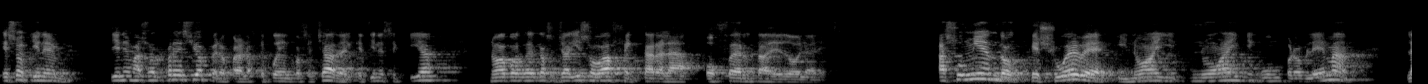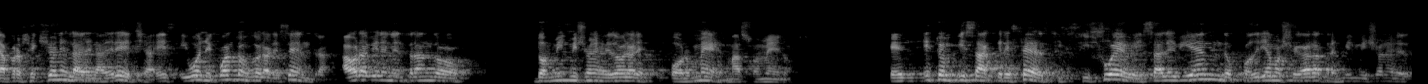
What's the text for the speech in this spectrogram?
eso tiene tiene mayor precio, pero para los que pueden cosechar, el que tiene sequía no va a poder cosechar y eso va a afectar a la oferta de dólares. Asumiendo que llueve y no hay, no hay ningún problema, la proyección es la de la derecha. Es, y bueno, ¿y cuántos dólares entran? Ahora vienen entrando 2 mil millones de dólares por mes, más o menos. Esto empieza a crecer. Si, si llueve y sale bien, podríamos llegar a 3 mil millones de,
